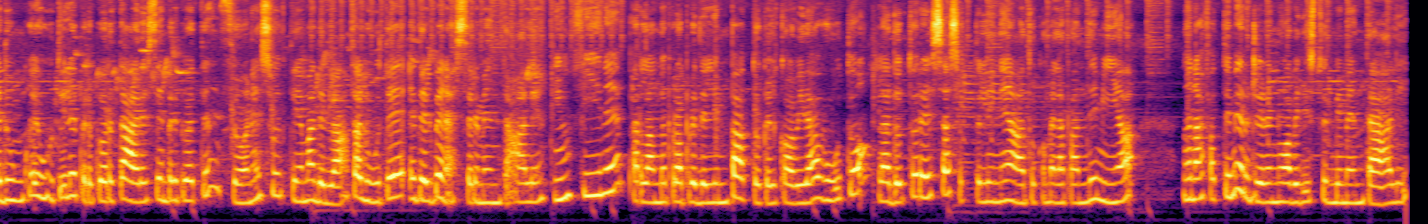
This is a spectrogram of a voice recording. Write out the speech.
è dunque utile per portare sempre più attenzione sul tema della salute e del benessere mentale. Infine, parlando proprio dell'impatto che il Covid ha avuto, la dottoressa ha sottolineato come la pandemia non ha fatto emergere nuovi disturbi mentali,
